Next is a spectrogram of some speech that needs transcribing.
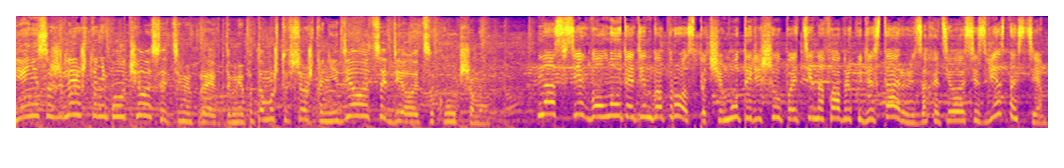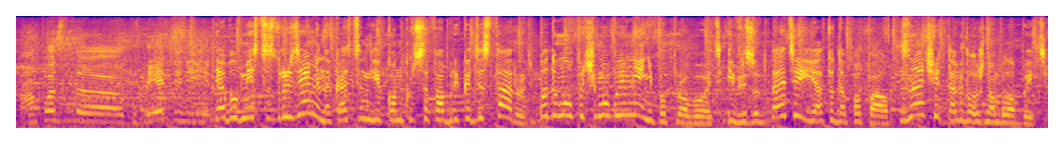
Я не сожалею, что не получилось с этими проектами, потому что все, что не делается, делается к лучшему. Нас всех волнует один вопрос. Почему ты решил пойти на фабрику Дистаруль? Захотелось известности? Я был вместе с друзьями на кастинге конкурса «Фабрика Дистаруль». Подумал, почему бы и мне не попробовать. И в результате я туда попал. Значит, так должно было быть.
